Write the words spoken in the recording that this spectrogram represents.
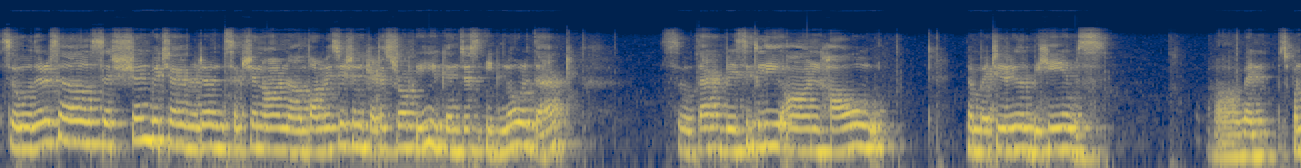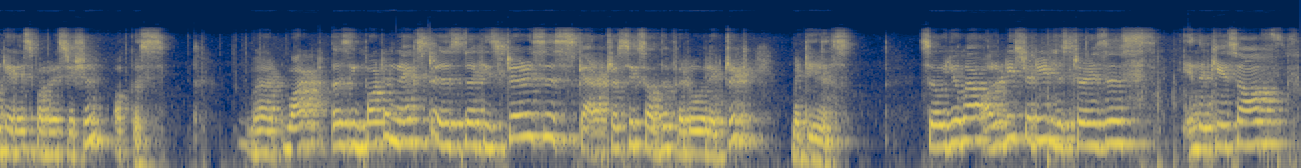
So there is a section which I have written section on uh, polarization catastrophe. You can just ignore that. So that basically on how the material behaves uh, when spontaneous polarization occurs. But what is important next is the hysteresis characteristics of the ferroelectric materials. So you have already studied hysteresis in the case of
